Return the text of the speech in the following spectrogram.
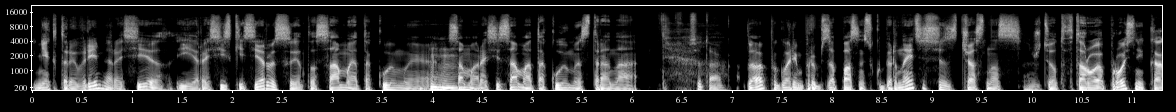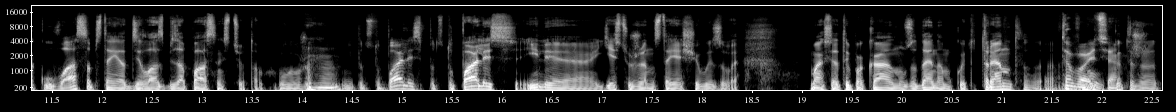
некоторое время Россия и российские сервисы это самая атакуемая, угу. самая Россия самая атакуемая страна. Все так. Давай поговорим про безопасность в Kubernetes. Сейчас нас ждет второй опросник. Как у вас обстоят дела с безопасностью? Там вы уже угу. не подступались, подступались, или есть уже настоящие вызовы? Макс, а ты пока, ну, задай нам какой-то тренд. Давайте. Ну, это же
